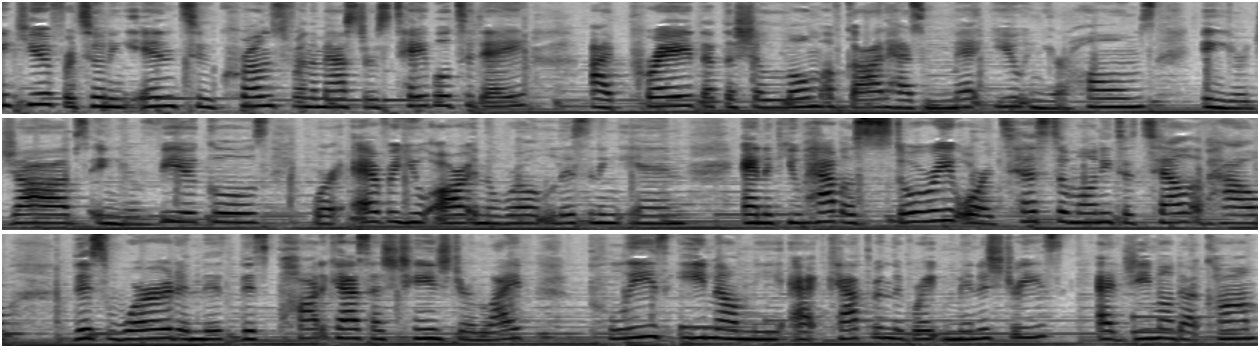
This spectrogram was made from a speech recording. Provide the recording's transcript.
Thank you for tuning in to Crumbs from the Master's Table today. I pray that the shalom of God has met you in your homes, in your jobs, in your vehicles, wherever you are in the world listening in. And if you have a story or a testimony to tell of how this word and this, this podcast has changed your life, please email me at Catherine the Great Ministries at gmail.com.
